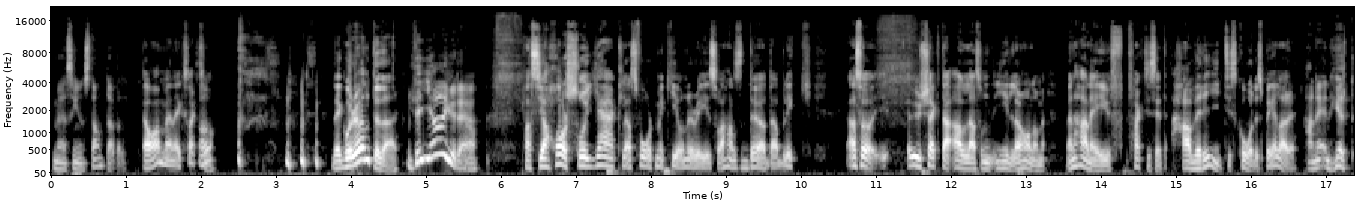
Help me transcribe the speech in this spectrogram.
med sin stunt double. Ja, men exakt så. det går runt det där. Det gör ju det. Fast jag har så jäkla svårt med Keanu Reeves och hans döda blick. Alltså, ursäkta alla som gillar honom, men han är ju faktiskt ett haveri till skådespelare. Han är en helt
